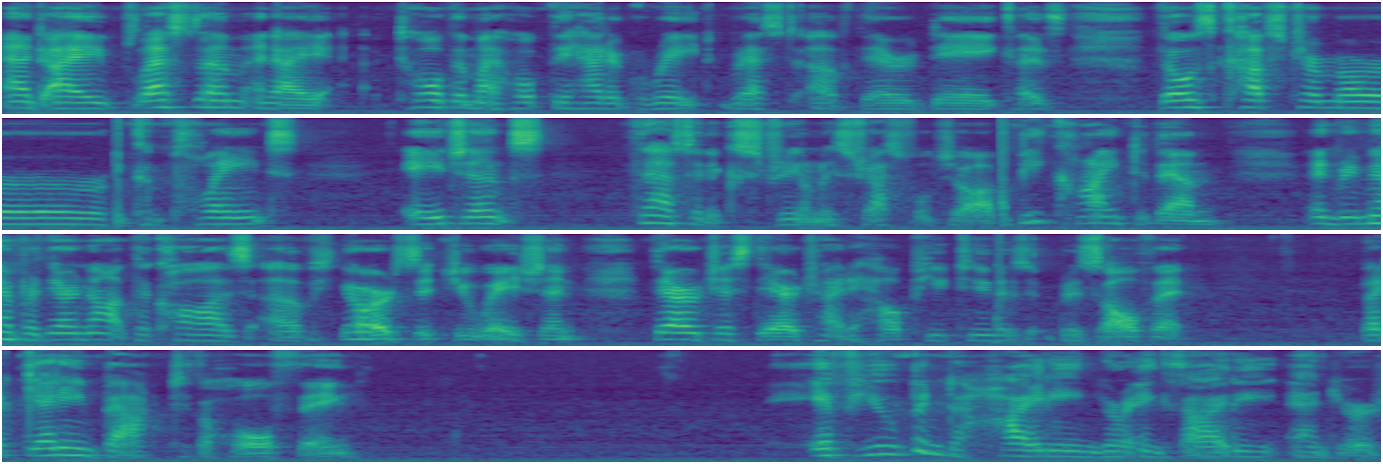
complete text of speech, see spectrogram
And I blessed them and I told them I hope they had a great rest of their day because those customer complaint agents, that's an extremely stressful job. Be kind to them. And remember, they're not the cause of your situation. They're just there trying to help you to resolve it. But getting back to the whole thing, if you've been hiding your anxiety and your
